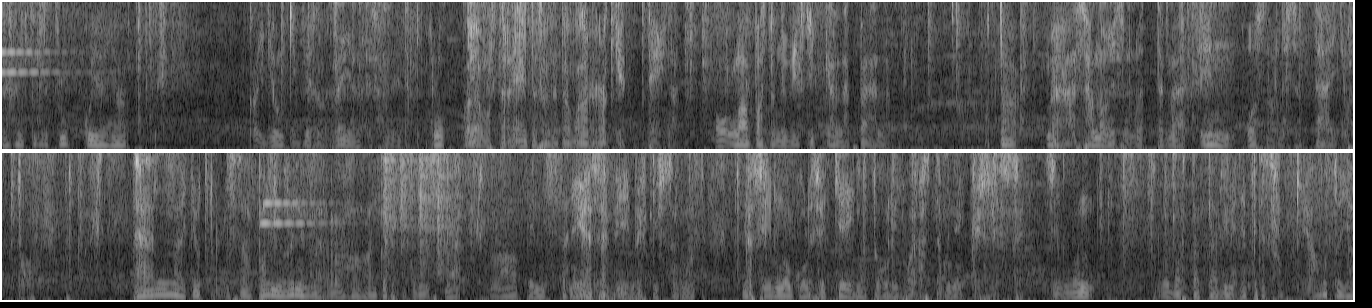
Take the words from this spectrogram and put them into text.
Sähän tunnet lukkoja ja kai jonkin verran räjäytysaineitakin. Lukkoja, mutta räjäytysaineita vaan raketteina. Ollaanpas nyt vitsikkällä päällä. Mutta mä sanoin sulle, että mä en osallistu tähän juttuun. Tällä jutulla saa paljon enemmän rahaa aikaisemmin kuin missään rahapelissä. Niin sä viimeiskin sanoit. Ja silloin kun oli se keinotuolin varastaminen kyseessä. Silloin, silloin vasta kävi. Meidän pitäisi hankkia auto ja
